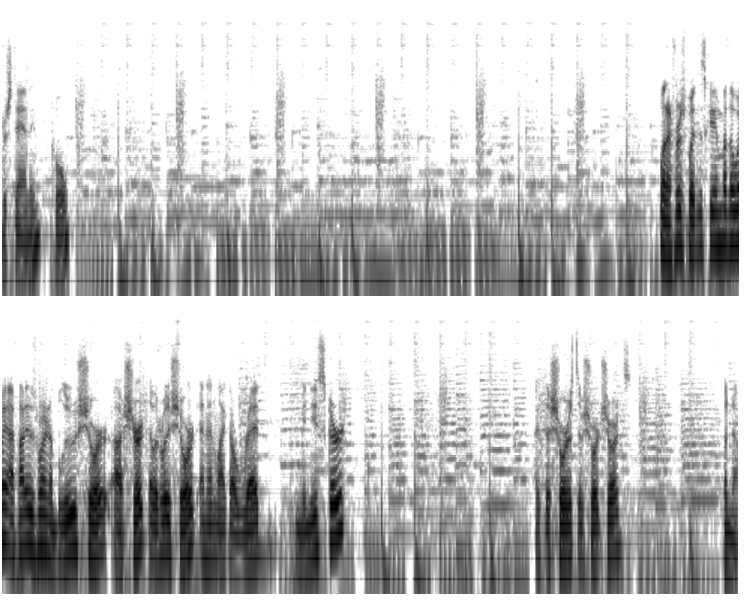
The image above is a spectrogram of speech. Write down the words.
Understanding. Cool. When I first played this game, by the way, I thought he was wearing a blue short uh, shirt that was really short, and then like a red mini skirt, like the shortest of short shorts. But no.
